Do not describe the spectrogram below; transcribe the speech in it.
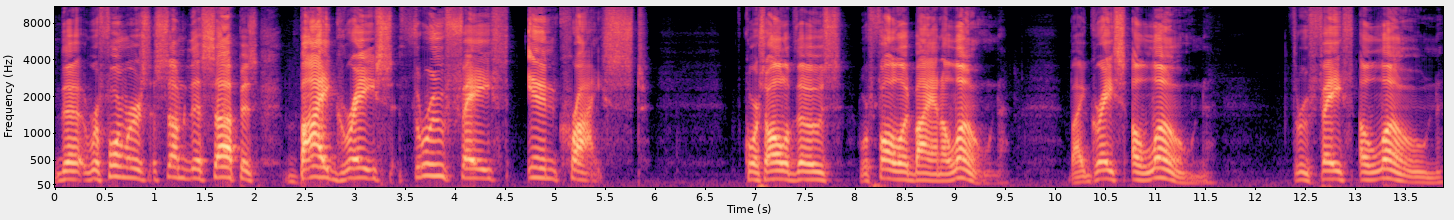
The reformers summed this up as by grace through faith in Christ. Of course, all of those were followed by an alone. By grace alone, through faith alone,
